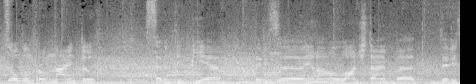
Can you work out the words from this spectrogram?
It's open from 9 to 17 p.m. There is a you know lunchtime, but there is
